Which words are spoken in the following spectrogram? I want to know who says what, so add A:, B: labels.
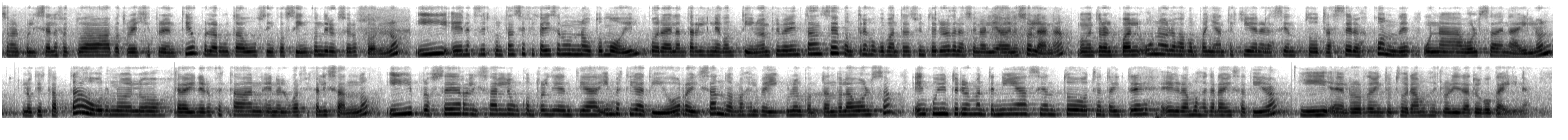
A: personal policial efectuaba patrullajes preventivos por la ruta U55 en dirección a Osorno y en estas circunstancias fiscalizan un automóvil por adelantar en línea continua en primera instancia con tres ocupantes en su interior de nacionalidad venezolana, momento en el cual uno de los acompañantes que iba en el asiento trasero esconde una bolsa de nylon, lo que es captado por uno de los carabineros que estaban en el lugar fiscalizando y procede a realizarle un control de identidad investigativo, revisando además el vehículo, encontrando la bolsa, en cuyo interior mantenía 183 gramos de cannabis sativa y alrededor de 28 gramos de clorhidrato de cocaína.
